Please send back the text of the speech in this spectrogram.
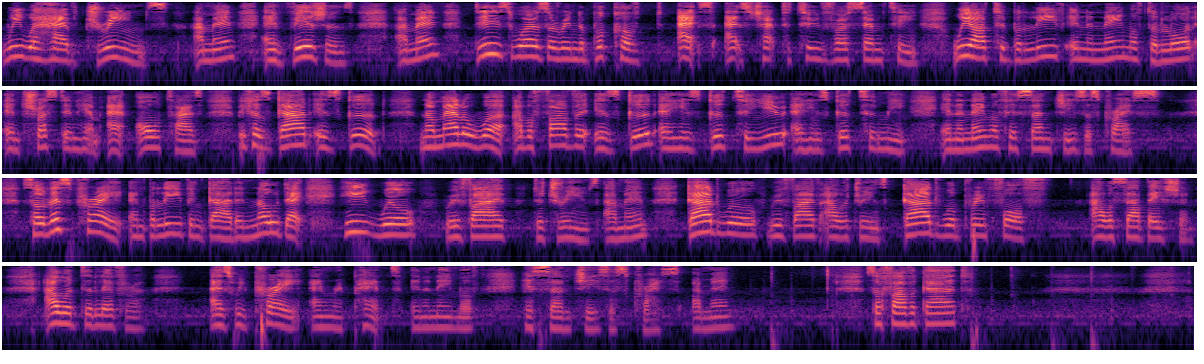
we will have dreams, amen, and visions, amen. These words are in the book of Acts, Acts chapter 2, verse 17. We are to believe in the name of the Lord and trust in Him at all times because God is good. No matter what, our Father is good and He's good to you and He's good to me in the name of His Son, Jesus Christ. So let's pray and believe in God and know that He will revive the dreams. Amen. God will revive our dreams. God will bring forth our salvation, our deliverer, as we pray and repent in the name of His Son, Jesus Christ. Amen. So, Father God,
